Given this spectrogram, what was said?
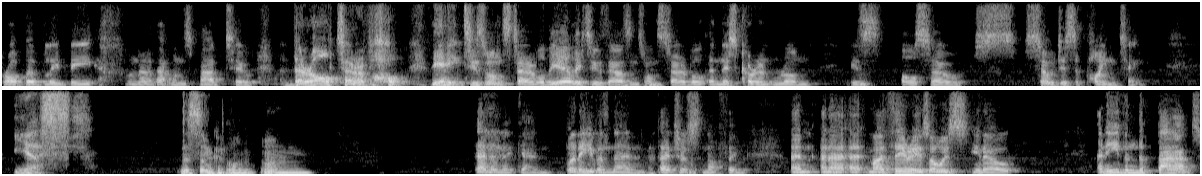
Probably be, oh no, that one's bad too. They're all terrible. The 80s one's terrible, the early 2000s one's terrible, and this current run is also so disappointing. Yes. There's some good one. Um, then and again. But even then, they're just nothing. And and I, I, my theory is always, you know, and even the bad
